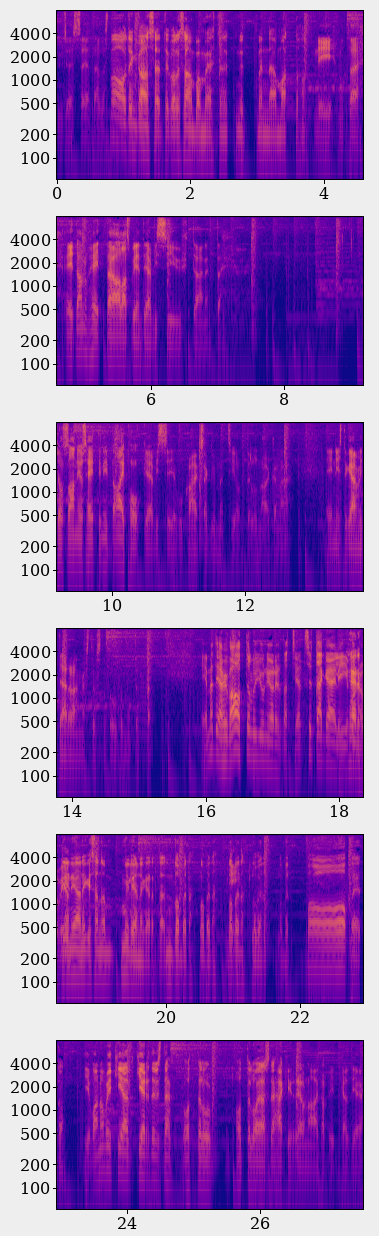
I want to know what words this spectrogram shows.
kyseessä ja tällaista. Mä otin kanssa, että kun oli Sampan miestä, nyt, nyt mennään mattohon. Niin, mutta ei tainnut heittää alasvientiä vissiin yhtään, että Dos Anjos heitti niitä iPokeja vissiin joku 80 sijoittelun aikana. Ei niistäkään mitään rangaistusta tultu, mutta että en mä tiedä, hyvä ottelu juniorilta, että sieltä se tägäili Ivanovia. Herttiini ainakin sanoi miljoona kertaa. Nyt lopeta, lopeta, Niin. lopeta, lopeta, lopeta. Lopeta. Ivanovi kierteli sitä ottelu, ottelua ja sitä häkin reunaa aika pitkälti ja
